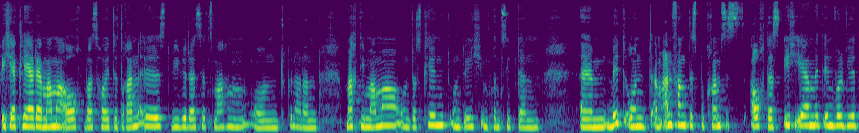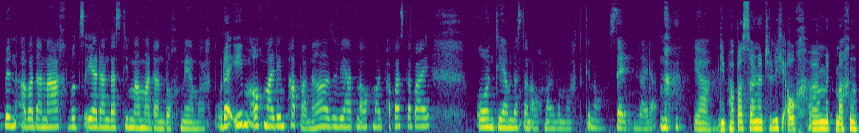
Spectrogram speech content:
ich erkläre der Mama auch, was heute dran ist, wie wir das jetzt machen. Und genau, dann macht die Mama und das Kind und ich im Prinzip dann ähm, mit. Und am Anfang des Programms ist auch, dass ich eher mit involviert bin, aber danach wird es eher dann, dass die Mama dann doch mehr macht. Oder eben auch mal den Papa. Ne? Also wir hatten auch mal Papas dabei. Und die haben das dann auch mal gemacht, genau. Selten leider. Ja, die Papas sollen natürlich auch äh, mitmachen.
